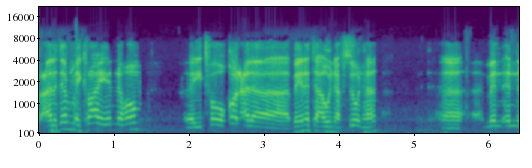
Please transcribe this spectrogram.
على Devil May Cry إنهم يتفوقون على بايونيتا أو ينافسونها آه، من إن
